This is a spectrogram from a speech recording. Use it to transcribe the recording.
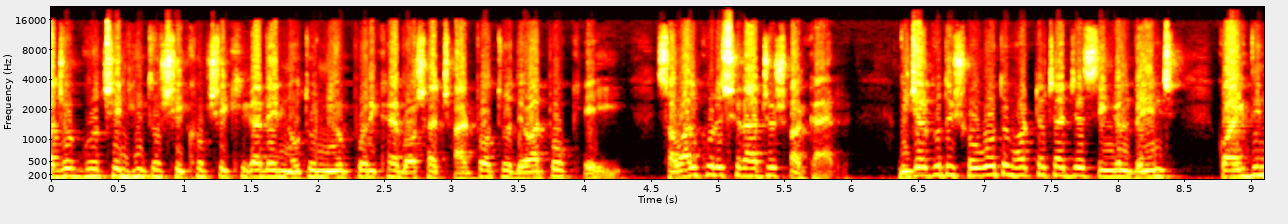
অযোগ্য চিহ্নিত শিক্ষক শিক্ষিকাদের নতুন নিয়োগ পরীক্ষায় বসার ছাড়পত্র দেওয়ার পক্ষেই সওয়াল করেছে রাজ্য সরকার। বিচারপতি সৌগত ভট্টাচার্যের সিঙ্গেল বেঞ্চ কয়েকদিন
